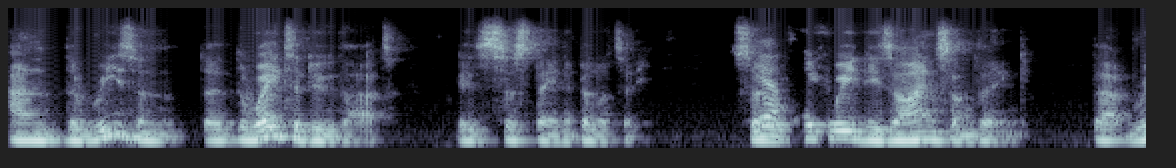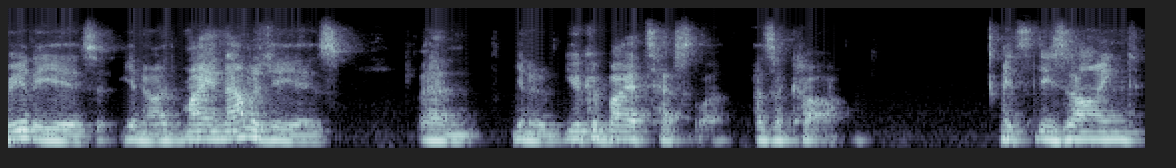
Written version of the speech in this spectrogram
And the reason, the, the way to do that is sustainability. So yeah. if we design something that really is, you know, my analogy is, um, you know, you could buy a Tesla as a car. It's designed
